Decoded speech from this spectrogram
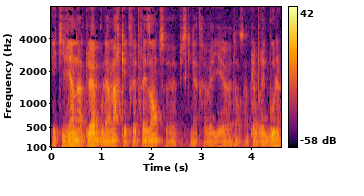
et qui vient d'un club où la marque est très présente euh, puisqu'il a travaillé euh, dans un club Red Bull.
